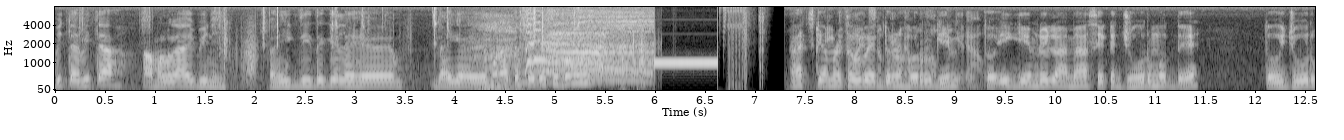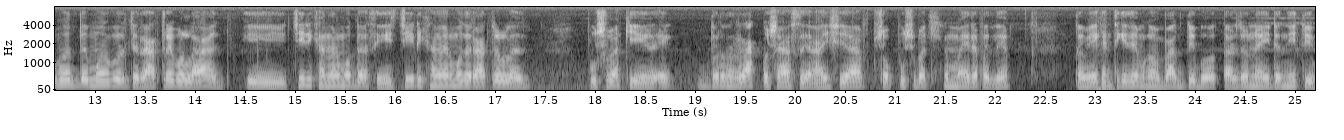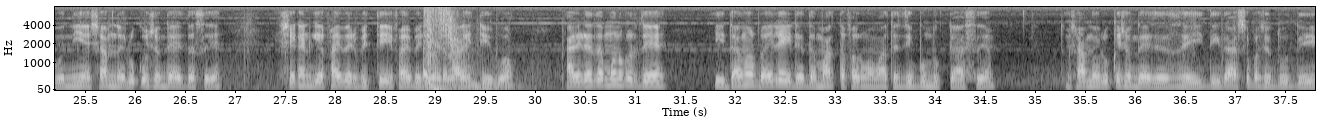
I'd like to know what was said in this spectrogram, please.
বিতা বিতা আমার লগে আইবি নি ইক দিতে গেলে হে জায়গা এমন একটা আজকে আমরা খেলব এক ধরনের হরর গেম তো এই গেমটা হলো আমি আছি একটা জোর মধ্যে। তো ওই জোর মধ্যে মনে করছে রাত্রেবেলা এই চিড়িখানার মধ্যে আছে। এই চিড়িখানার মধ্যে রাত্রেবেলা পশু পাখির এক ধরনের রাক্ষস আছে আইসিয়া সব পশু পাখিকে মাইরা ফেলে। তো আমি এখান থেকে যেমন বাঘ দিব তার জন্য এটা নিতে হইব নিয়ে সামনে লোকেশন দেওয়া যাচ্ছে সেখানে গিয়ে ফাইভের ভিত্তি ফাইভের এটা লাগাইতে হইব আর এটা তো মনে করছে এই দানব ডাইলে এটা তো মাত্রা ফার্মা মাথায় যে বন্দুকটা আছে, তো সামনে লোকেশন দেওয়া যাচ্ছে এই দিক আশেপাশে দূর দিই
